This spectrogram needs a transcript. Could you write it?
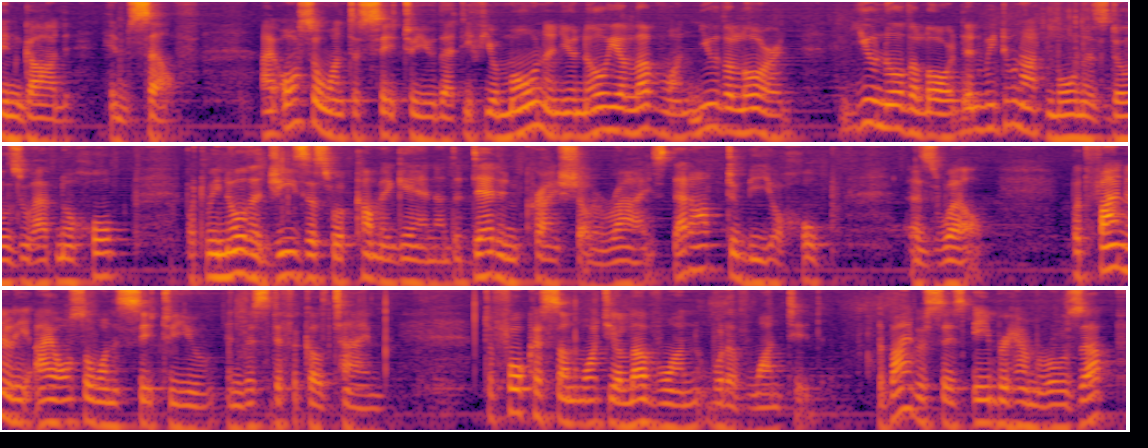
in God Himself. I also want to say to you that if you mourn and you know your loved one knew the Lord, you know the Lord, then we do not mourn as those who have no hope, but we know that Jesus will come again and the dead in Christ shall arise. That ought to be your hope as well. But finally, I also want to say to you in this difficult time to focus on what your loved one would have wanted. The Bible says Abraham rose up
